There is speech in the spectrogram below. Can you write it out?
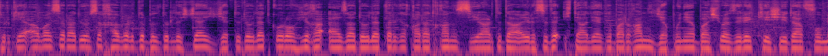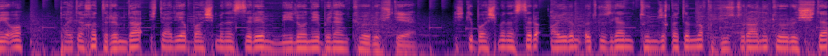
Turkiya ovozi radiosi xabarida bildirilishicha yetti davlat guruhiga a'zo davlatlarga qaratgan ziyorati doirasida italiyaga borgan yaponiya bosh vaziri kishida fumio poytaxt rimda italiya bosh ministri meloni bilan ko'rishdi. İkki bosh ministr ayrim o'tkazgan tunji qatimliq yuzturani ko'rishishda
